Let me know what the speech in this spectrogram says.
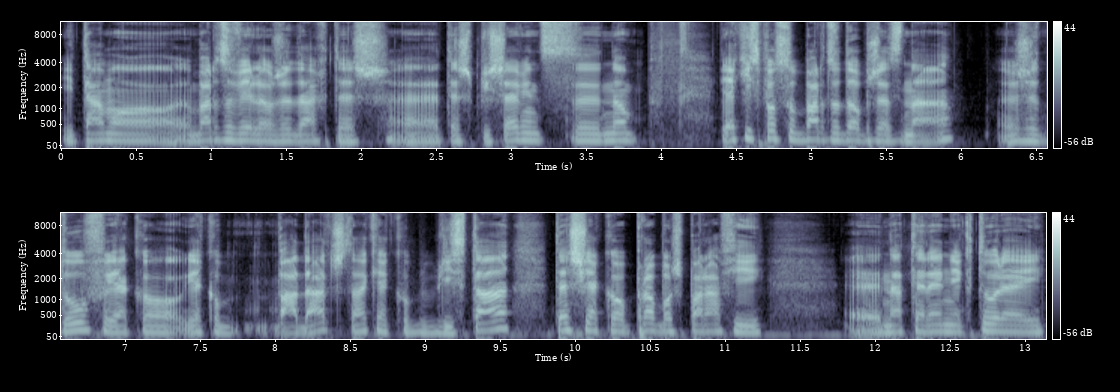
i tam o, bardzo wiele o Żydach też, też pisze, więc no, w jakiś sposób bardzo dobrze zna Żydów jako, jako badacz, tak, jako biblista, też jako proboszcz parafii na terenie której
